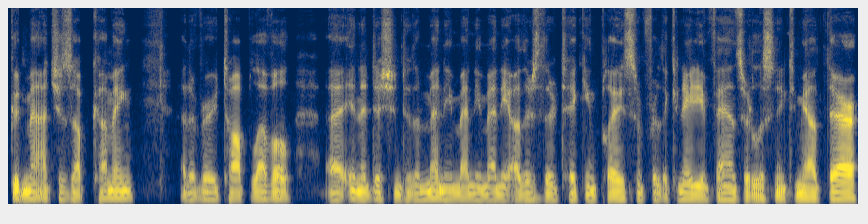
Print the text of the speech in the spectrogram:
good matches upcoming at a very top level uh, in addition to the many, many, many others that are taking place. And for the Canadian fans that are listening to me out there,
